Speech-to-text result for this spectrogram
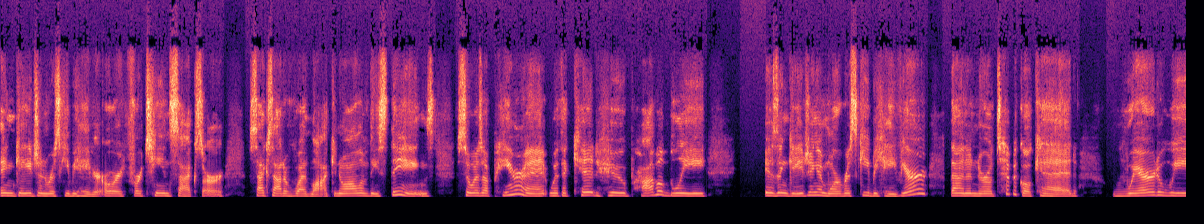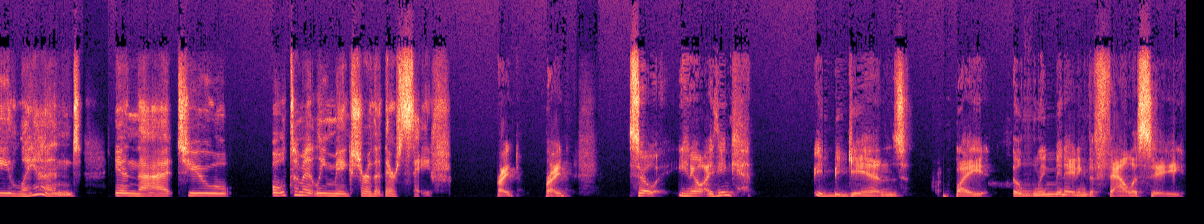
engage in risky behavior or for teen sex or sex out of wedlock, you know, all of these things. So as a parent with a kid who probably is engaging in more risky behavior than a neurotypical kid, where do we land in that to ultimately make sure that they're safe. Right, right. So, you know, I think it begins by eliminating the fallacy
